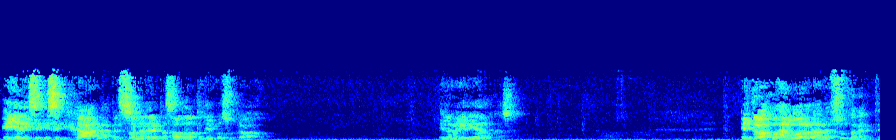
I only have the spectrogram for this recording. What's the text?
ella dice que se quejaban las personas de haber pasado tanto tiempo en su trabajo. En la mayoría de los casos. El trabajo es algo valorable absolutamente.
